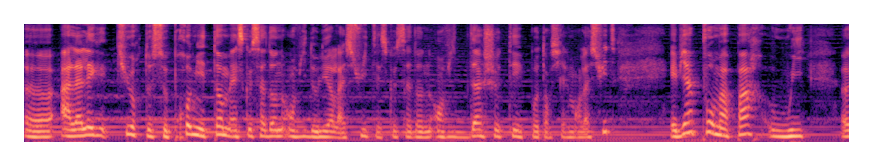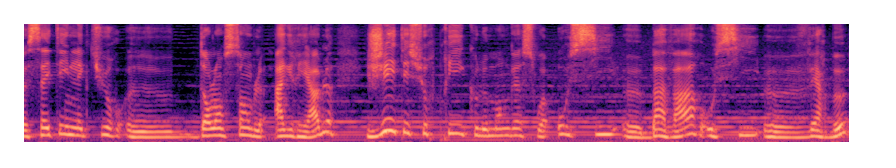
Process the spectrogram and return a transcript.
à la lecture de ce premier tome est-ce que ça donne envie de lire la suite? Est-ce que ça donne envie d'acheter potentiellement la suite? Eh bien pour ma part, oui. Euh, ça a été une lecture euh, dans l'ensemble agréable. J'ai été surpris que le manga soit aussi euh, bavard, aussi verbeux,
